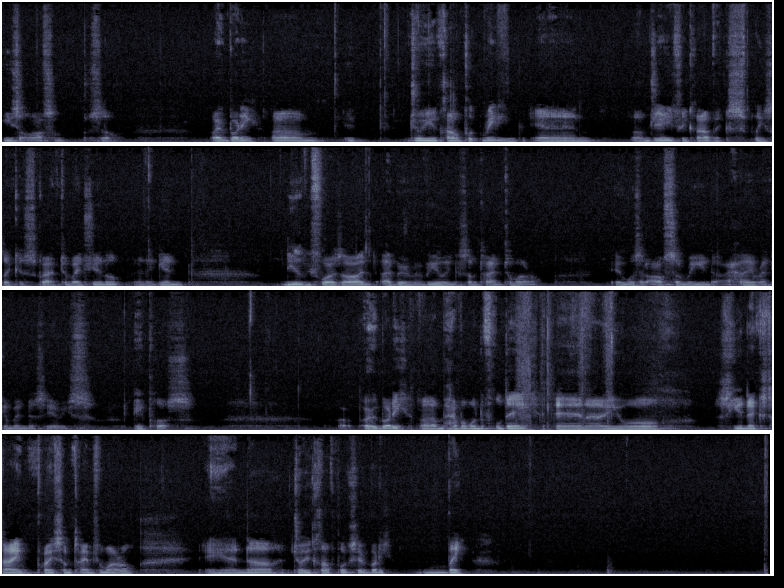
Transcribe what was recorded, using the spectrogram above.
he's awesome. So, everybody, um, enjoy your comic book reading, and I'm J3 Comics. Please like and subscribe to my channel. And again, Kneel Before Zod, I'll be reviewing sometime tomorrow. It was an awesome read. I highly recommend the series. A plus. Everybody, um, have a wonderful day, and I will see you next time, probably sometime tomorrow. And uh, enjoy your comic books, everybody. Bye.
